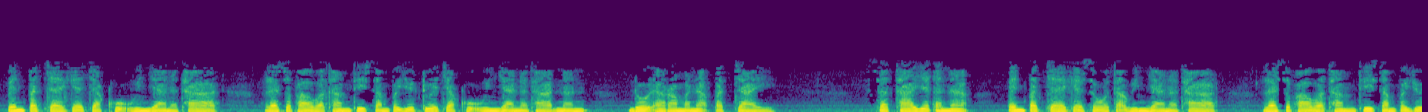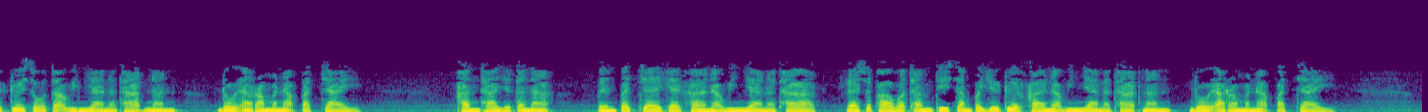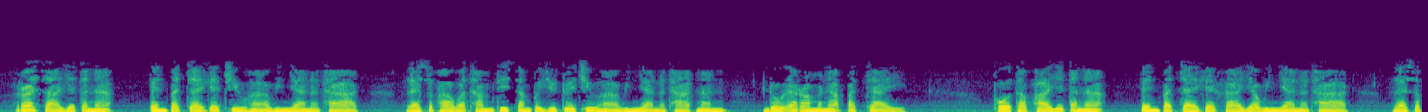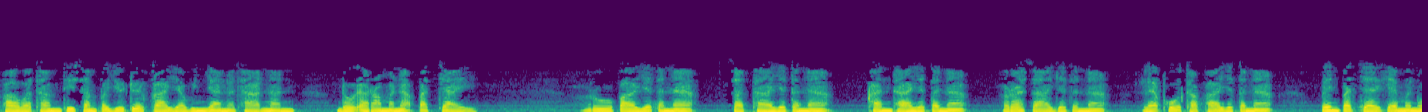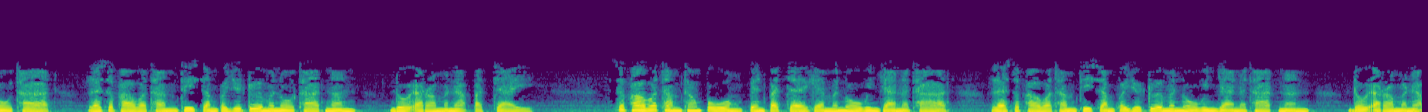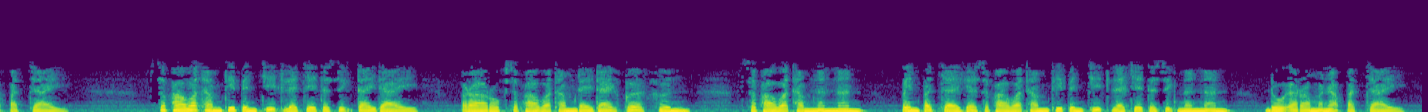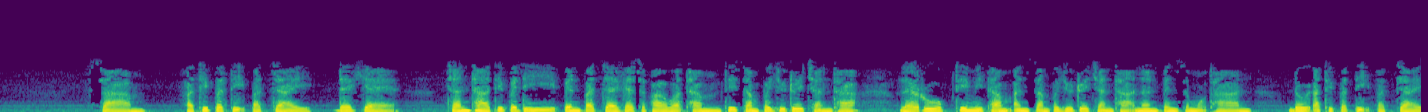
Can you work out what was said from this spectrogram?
เป็นปัจจัยแก่จักขวิญญาณธาตุและสภาวธรรมที่สัมปยุทธ์ด้วยจักขวิญญาณธาตุนั้น โดยอารามณปัจจัย สัทธายตนะ เป็นปัจจัยแก่โสตวิญญาณธาตุและสภาวธรรมที่สัมปยุทธ์ด้วยโสตวิญญาณธาตุนั้น โดยอารมณปัจจัย คันทายตนะ เป็นปัจจัยแก่คานวิญญาณธาตุและสภาวธรรมที่สัมปยุทธ์ด้วยคานวิญญาณธาตุนั้น โดยอารมณปัจจัยรสายตนะ เป็นปัจจัยแก่ชิวหาวิญญาณธาตุและสภาวธรรมที่สัมปยุทธ์ด้วยชิวหาวิญญาณธาตุนั้น โดยอารมณปัจจัย โพธพายตนะ เป็นปัจจัยแก่กายวิญญาณธาตุและสภาวธรรมที่สัมปยุทธ์ด้วยกายวิญญาณธาตุนั้น โดยอารามณปัจจัย รูปายตนะ สัทธายตนะ คันธายตนะรสายตนะ และโพธพายตนะ เป็นปัจจัยแก่มโนธาตุและสภาวธรรมที่สัมปยุทธ์ด้วยมโนธาตุนั้น โดยอารามณปัจจัย สภาวธรรมทั้งปวง เป็นปัจจัยแก่มโนวิญญาณธาตุ และสภาวธรรมที่สัมปยุทธ์ด้วยมโนวิญญาณธาตุนั้น โดยอารมณปัจจัย สภาวธรรมที่เป็นจิตและเจตสิกใด ๆ ปรารบสภาวธรรมใด ๆ เกิดขึ้น สภาวธรรมนั้นๆ เป็นปัจจัยแก่สภาวธรรมที่เป็นจิตและเจตสิกนั้นๆ โดยอารมณปัจจัยสอธิปติปัจจัย ได้แก่ ฉันทาธิปดีเป็นปัจจัยแก่สภาวธรรมที่สัมปยุทธ์ด้วยฉันทะ และรูปที่มีธรรมอันสัมปยุทธ์ด้วยฉันทะนั้นเป็นสมุทฐาน โดยอธิปติปัจจัย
